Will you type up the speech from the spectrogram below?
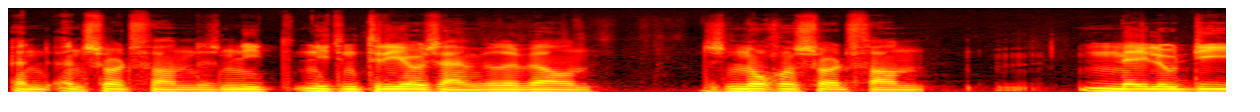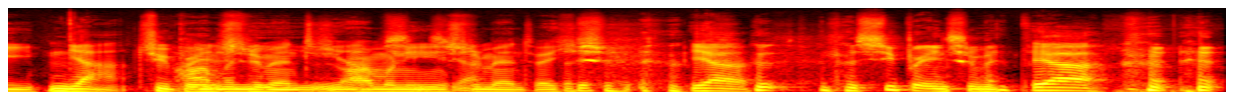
een, een soort van, dus niet, niet een trio zijn. We wilden wel een, dus nog een soort van melodie, Ja, super harmonie, instrument, dus ja, harmonie precies, instrument, weet je. Ja, Een super instrument. ja.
